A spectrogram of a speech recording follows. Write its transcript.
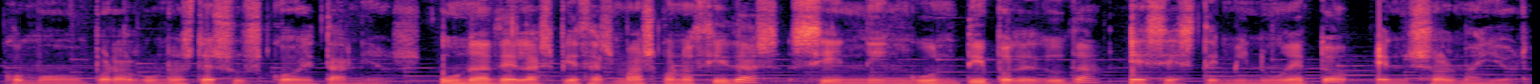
como por algunos de sus coetáneos. Una de las piezas más conocidas, sin ningún tipo de duda, es este minueto en sol mayor.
